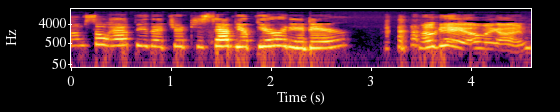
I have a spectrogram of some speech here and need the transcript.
I'm so happy that you just have your purity, dear. okay. Oh my god.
